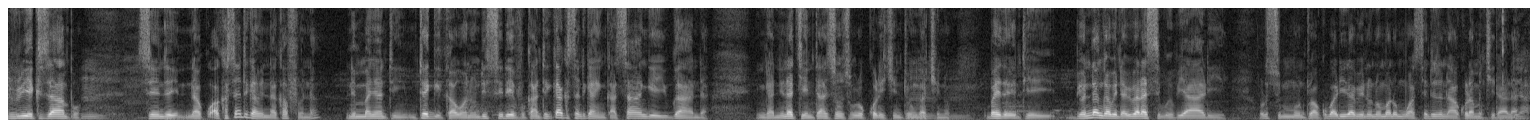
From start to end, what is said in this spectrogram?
ruli example. Mm. naku- akasente kange nakafuna nemmanya nti ntegeka wano ndi sireevu kantegeka akasente kange nkasange e uganda nga nina kyentansi nsobola okukola ekintu nga kino. By the way nti byonna nga benda bibalasi bwe byali olusi muntu akubalira bino nomala omuwa sente zo nakola mu kirala.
